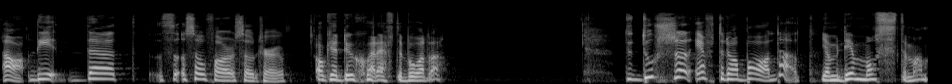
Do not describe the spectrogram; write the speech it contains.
Ja, det, that, so, so far so true. Och jag duschar efter båda. Du duschar efter du har badat? Ja men det måste man.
